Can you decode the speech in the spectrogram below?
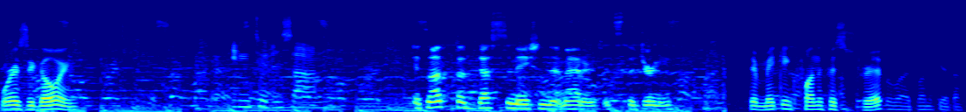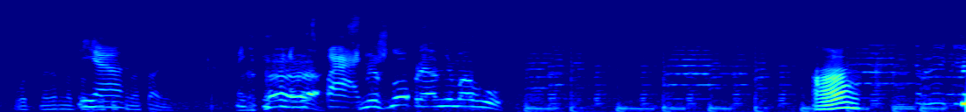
Where is he going? Into the sun. It's not the destination that matters, it's the journey. They're making fun of his drip. Yeah. Making fun of his swag. Ah.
